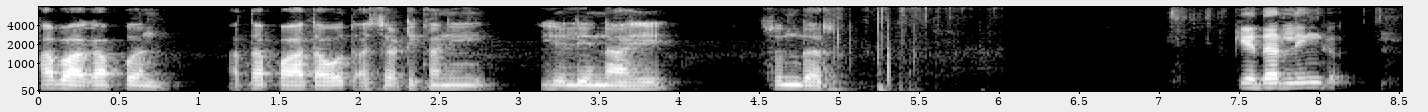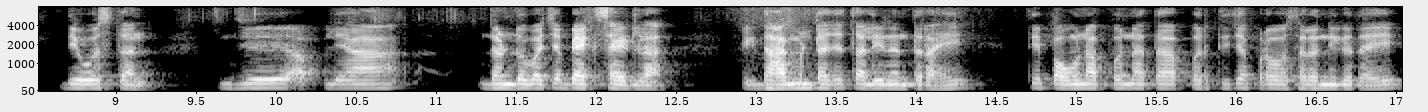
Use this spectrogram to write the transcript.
हा भाग आपण आता पाहत आहोत. अशा ठिकाणी हे लेणं आहे. सुंदर. केदारलिंग देवस्थान जे आपल्या दंडोबाच्या बॅकसाईडला एक दहा मिनटाच्या चालीनंतर आहे. ते पाहून आपण आता परतीच्या प्रवासाला निघत आहे.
